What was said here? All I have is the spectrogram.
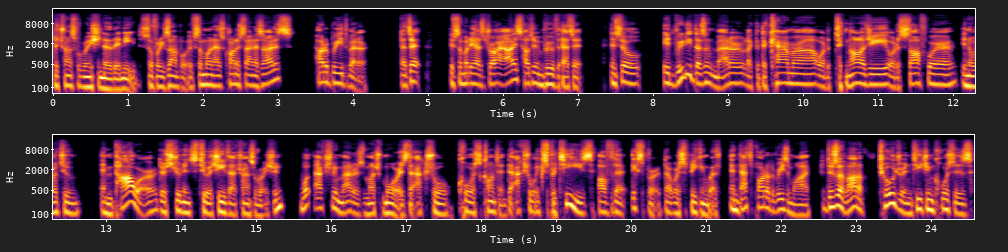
the transformation that they need. So, for example, if someone has chronic sinusitis, how to breathe better. That's it. If somebody has dry eyes, how to improve. That's it. And so it really doesn't matter like the camera or the technology or the software in order to empower their students to achieve that transformation. What actually matters much more is the actual course content, the actual expertise of the expert that we're speaking with. And that's part of the reason why there's a lot of children teaching courses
